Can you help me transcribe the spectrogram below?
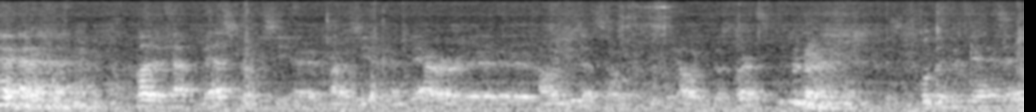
well, that, that's privacy, uh, privacy, and, and they're uh, uh, our users, so we put our users. Well, the- the NSA.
